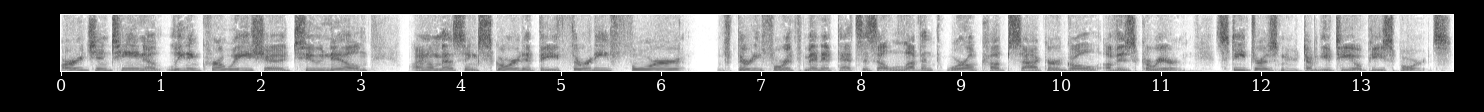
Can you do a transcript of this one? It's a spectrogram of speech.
Argentina leading Croatia 2 0. Lionel Messi scored at the 34 34th minute. That's his 11th World Cup soccer goal of his career. Steve Dresner, WTOP Sports.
